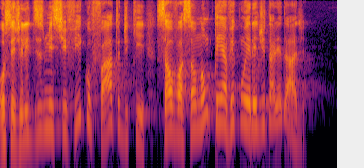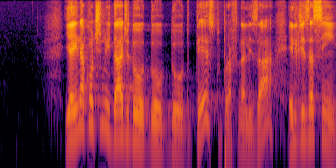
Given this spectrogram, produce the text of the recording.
Ou seja, ele desmistifica o fato de que salvação não tem a ver com hereditariedade. E aí, na continuidade do, do, do, do texto, para finalizar, ele diz assim:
